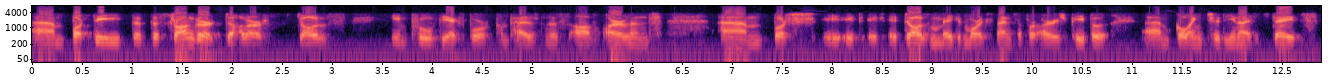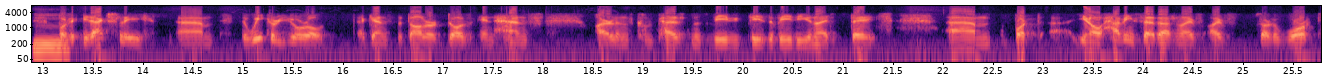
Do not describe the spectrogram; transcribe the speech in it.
um, but the, the, the stronger dollar does improve the export competitiveness of Ireland. Um, but it, it, it, does make it more expensive for Irish people um, going to the United States. Mm. But it actually, um, the weaker euro against the dollar does enhance Ireland's competitiveness vis-a-vis the United States. Um, but uh, you know, having said that, and I've I've sort of worked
